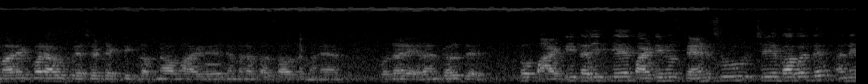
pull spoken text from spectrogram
મારે પર આવું પ્રેશર ટેકનિક અપનાવવામાં આવી રહી છે, મને ફસાવશે, મને વધારે હેરાન કરશે, તો પાર્ટી તરીકે પાર્ટીનું સ્ટેન્ડ શું છે એ બાબતે? અને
